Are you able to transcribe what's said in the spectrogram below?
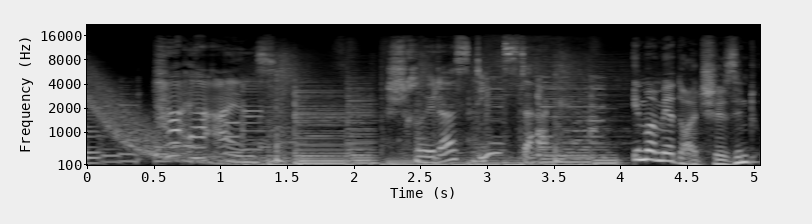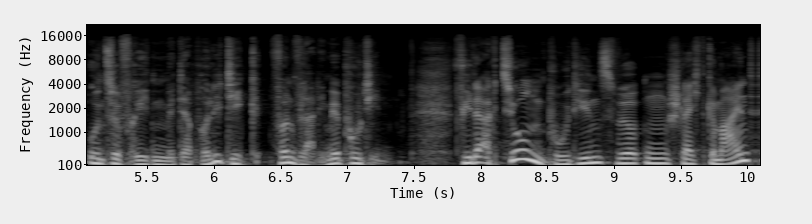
HR1 Schröders Dienstag. Immer mehr Deutsche sind unzufrieden mit der Politik von Wladimir Putin. Viele Aktionen Putins wirken schlecht gemeint,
